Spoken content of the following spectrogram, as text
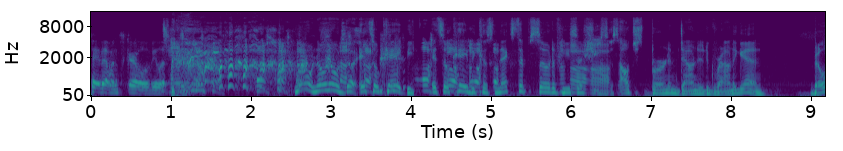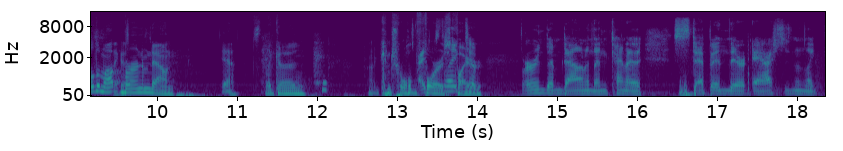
say that when Skirl will be listening. No, no, no. no, It's okay. It's okay because next episode of He Says She Says, I'll just burn him down to the ground again. Build him up, Like a- burn them down. Yeah. It's like a, a controlled I forest just like fire. to burn them down and then kind of step in their ashes and like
